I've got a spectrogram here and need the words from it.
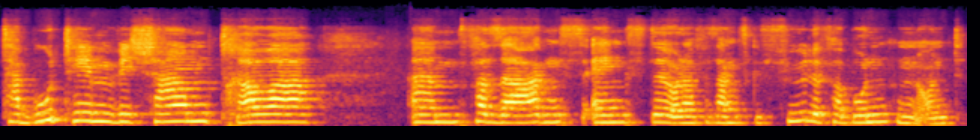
Tabuthemen wie Scham, Trauer, ähm, Versagensängste oder Versagensgefühle verbunden und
